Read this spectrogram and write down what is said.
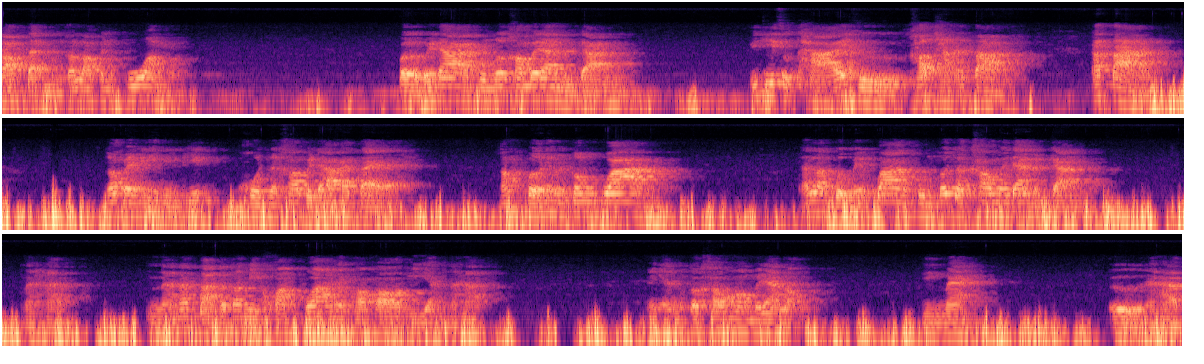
ล็อกแต่มันก็ล็อกเป็นพ่วง เปิดไม่ได้คุณก็เข้าไม่ได้เหมือนกัน วิธีสุดท้ายคือเข้าทางหน้าต่างหน้าต่างก็เป็นวิธีหนึ่งที่คนจะเข้าไปได้ แต่ต้องเปิดให้มันกว้างถ้าเราเปิดไม่กว้างคุณก็จะเข้าไม่ได้เหมือนกัน นะฮะนั้นหน้าต่างก็ต้องมีความกว้างให้พอๆเพียงนะฮะไม่งั้นมันก็เข้าห้องไม่ได้หรอก จริงไหมเออนะครับ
